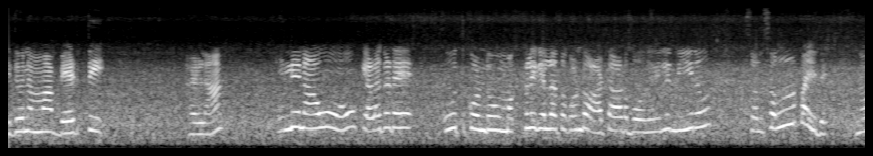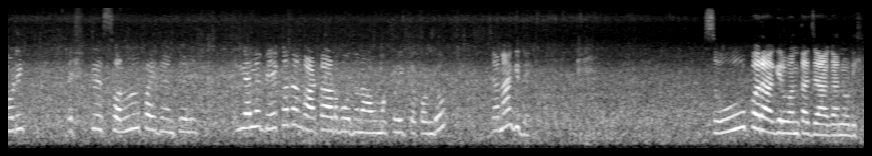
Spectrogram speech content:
ಇದು ನಮ್ಮ ಬೇಡ್ತಿ ಹಳ್ಳ. ಇಲ್ಲಿ ನಾವು ಕೆಳಗಡೆ ಕೂತ್ಕೊಂಡು ಮಕ್ಕಳಿಗೆಲ್ಲ ತಗೊಂಡು ಆಟ ಆಡ್ಬೋದು. ಇಲ್ಲಿ ನೀರು ಸ್ವಲ್ಪ ಸ್ವಲ್ಪ ಇದೆ. ನೋಡಿ, ಎಷ್ಟು ಸ್ವಲ್ಪ ಇದೆ ಅಂಥೇಳಿ ಇಲ್ಲೆಲ್ಲ ಬೇಕಾದಂಗೆ ಆಟ ಆಡ್ಬೋದು ನಾವು ಮಕ್ಕಳಿಗೆ ತಗೊಂಡು. ಚೆನ್ನಾಗಿದೆ. ಸೂಪರ್ ಆಗಿರುವಂಥ ಜಾಗ ನೋಡಿ.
